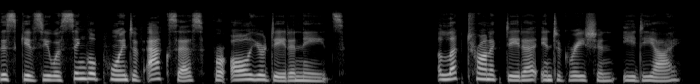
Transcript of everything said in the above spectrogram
This gives you a single point of access for all your data needs. Electronic Data Integration EDI.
